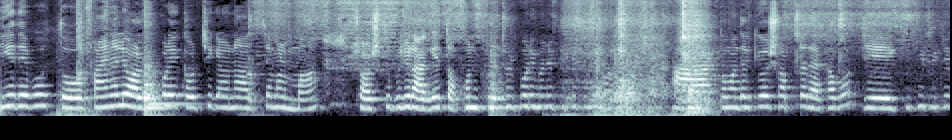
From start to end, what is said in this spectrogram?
দিয়ে দেব। তো ফাইনালি অল্প করেই করছি, কেননা আসছে আমার মা সরস্বতী পুজোর আগে তখন প্রচুর পরিমাণে পিঠে পুলি হবে আর তোমাদেরকেও সবটা দেখাবো যে কী কী পিঠে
